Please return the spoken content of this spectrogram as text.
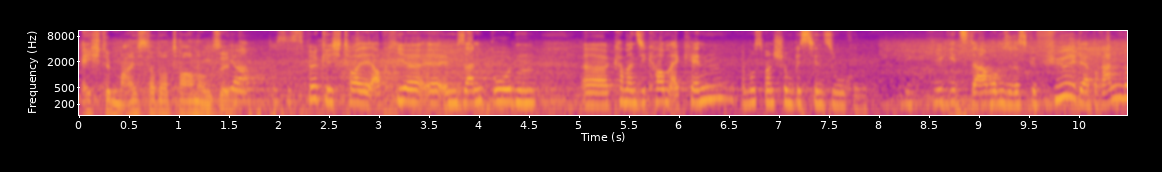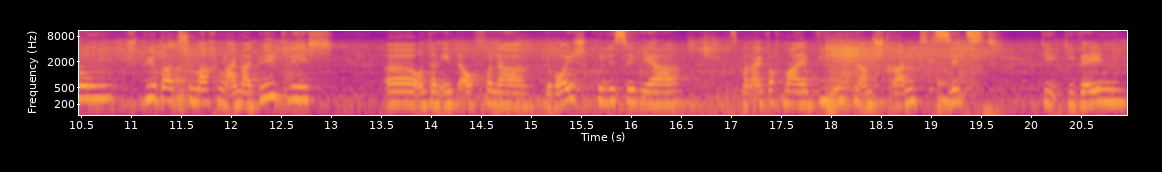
echte Meister der Tarnung sind. Ja, das ist wirklich toll. Auch hier äh, im Sandboden äh, kann man sie kaum erkennen. Da muss man schon ein bisschen suchen. Hier geht es darum, so das Gefühl der Brandung spürbar zu machen, einmal bildlich äh, und dann eben auch von der Geräuschkulisse her, dass man einfach mal wie unten am Strand sitzt, die, die Wellen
